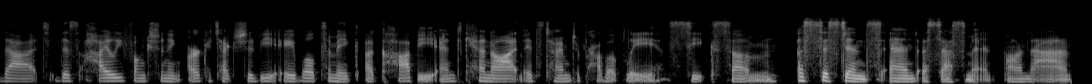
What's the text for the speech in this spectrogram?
that this highly functioning architect should be able to make a copy and cannot, it's time to probably seek some assistance and assessment on that.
